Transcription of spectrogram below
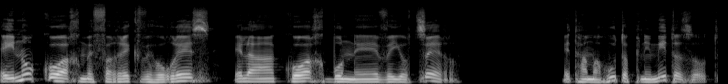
אינו כוח מפרק והורס, אלא כוח בונה ויוצר. את המהות הפנימית הזאת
